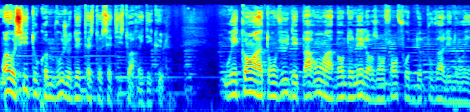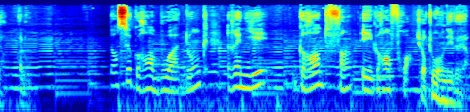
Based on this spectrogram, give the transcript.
Moi aussi, tout comme vous, je déteste cette histoire ridicule. Où et quand a-t-on vu des parents abandonner leurs enfants faute de pouvoir les nourrir? Dans ce grand bois, donc, régnait grande faim et grand froid. Surtout en hiver.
